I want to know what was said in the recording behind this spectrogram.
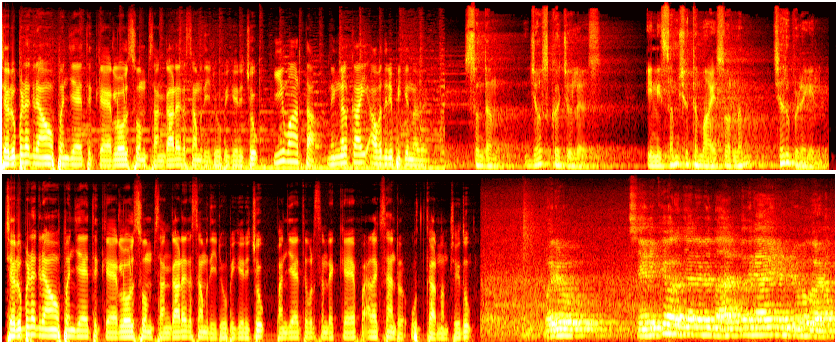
ചെറുപുഴ ഗ്രാമപഞ്ചായത്ത് കേരളോത്സവം സംഘാടക സമിതി രൂപീകരിച്ചു. ഈ വാർത്ത നിങ്ങൾക്കായി അവതരിപ്പിക്കുന്നത് സ്വന്തം ജോസ്കോ ജ്വല്ലേഴ്സ്. ഇനി സംശുദ്ധമായ സ്വർണം ചെറുപുഴയിൽ. ചെറുപുഴ ഗ്രാമപഞ്ചായത്ത് കേരളോത്സവം സംഘാടക സമിതി രൂപീകരിച്ചു. Panchayat president K F Alexander ഉദ്ഘാടനം ചെയ്തു. ഒരു ശരിക്കും പറഞ്ഞാൽ ഒരു നാൽപ്പതിനായിരം രൂപ വേണം.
